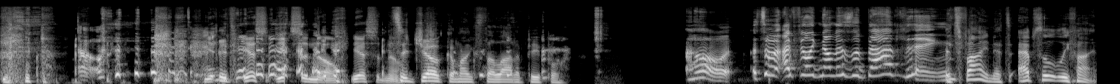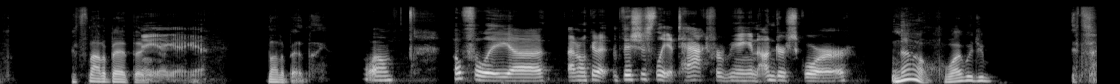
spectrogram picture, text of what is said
Oh, Y- yes, yes and no. Yes and no. it's a joke amongst a lot of people. oh. So I feel like now this is a bad thing. It's fine. It's absolutely fine. It's not a bad yeah, thing. yeah, yeah, yeah. Not a bad thing. Well, hopefully, uh, I don't get viciously attacked for being an underscore. No, why would you? It's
